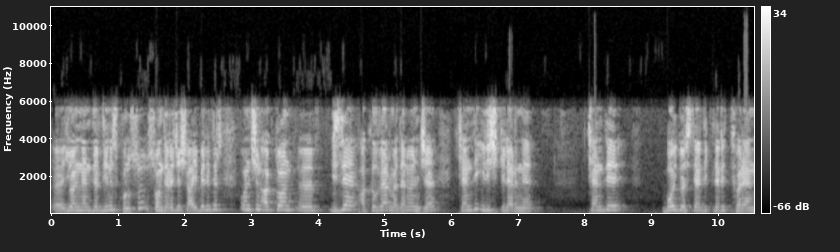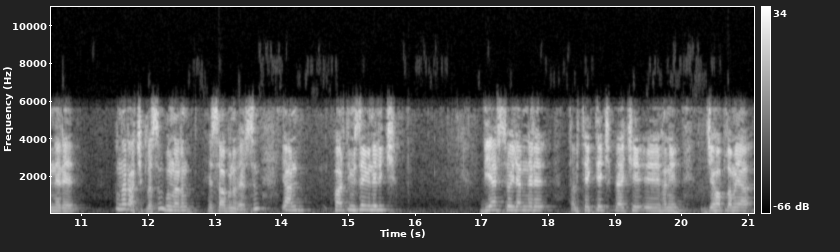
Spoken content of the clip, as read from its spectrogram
e, yönlendirdiğiniz konusu son derece şaibelidir. Onun için Akdoğan e, bize akıl vermeden önce kendi ilişkilerini, kendi boy gösterdikleri törenleri bunları açıklasın, bunların hesabını versin. Yani partimize yönelik diğer söylemleri tabii tek tek belki e, hani cevaplamaya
